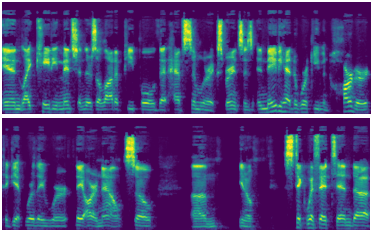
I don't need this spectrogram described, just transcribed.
And like Katie mentioned, there's a lot of people that have similar experiences and maybe had to work even harder to get where they were, they are now. So, um, you know, stick with it. And uh,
